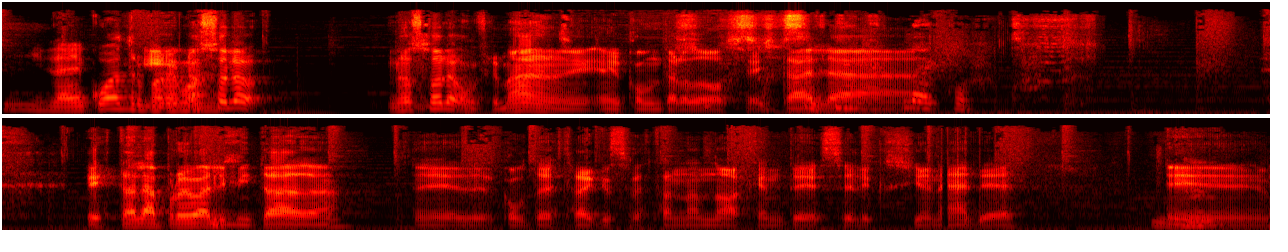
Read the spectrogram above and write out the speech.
Y la de 4 Y para no cuándo? solo, no solo confirmaron el Counter 2, está la, La- está la prueba limitada eh, del Counter Strike que se le están dando a gente seleccionada. Eh,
